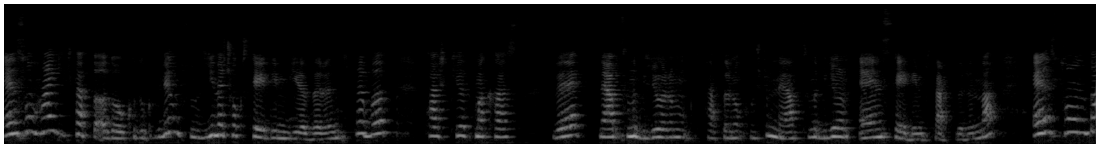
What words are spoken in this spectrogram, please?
En son hangi kitapta ada okuduk biliyor musunuz? Yine çok sevdiğim bir yazarın kitabı. Taş, Kağıt, Makas ve Ne Yaptığını Biliyorum kitaplarını okumuştum. Ne Yaptığını Biliyorum en sevdiğim kitaplarından. En sonda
